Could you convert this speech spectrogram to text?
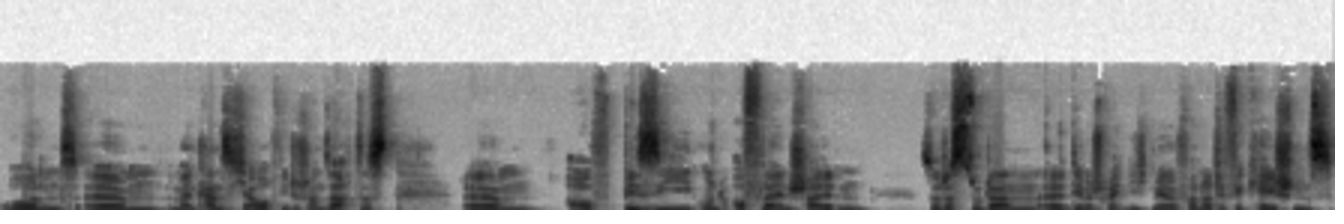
Und ähm, man kann sich auch, wie du schon sagtest, ähm, auf Busy und Offline schalten, so dass du dann äh, dementsprechend nicht mehr von Notifications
